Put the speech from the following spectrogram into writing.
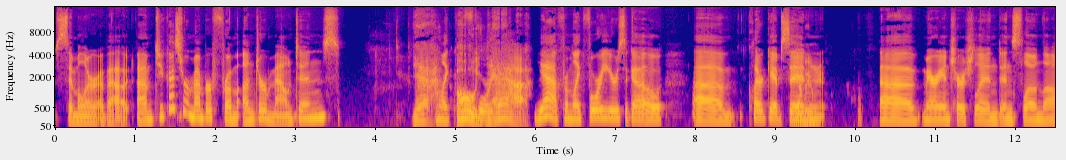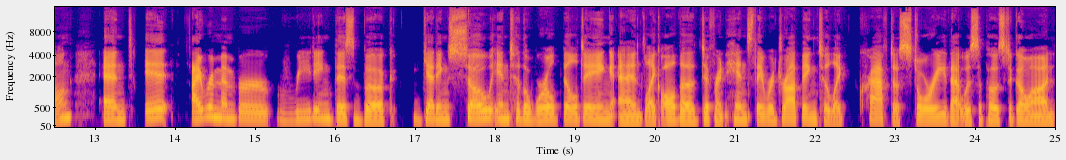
similar about. Um, do you guys remember from Under Mountains? Yeah. From like oh four, yeah, yeah, from like four years ago um, Claire Gibson, yeah, we... uh, Marian Churchland, and Sloane Leong. And it, I remember reading this book, getting so into the world building and like all the different hints they were dropping to like craft a story that was supposed to go on,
